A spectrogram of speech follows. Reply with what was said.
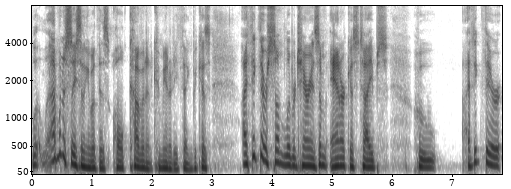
I'm going to say something about this whole covenant community thing because I think there are some libertarians, some anarchist types who I think their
